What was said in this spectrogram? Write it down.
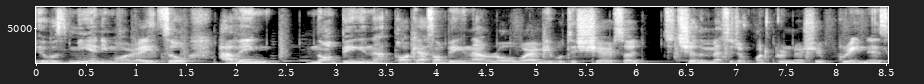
it was me anymore, right? So having not being in that podcast, not being in that role where I'm able to share so share the message of entrepreneurship, greatness,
